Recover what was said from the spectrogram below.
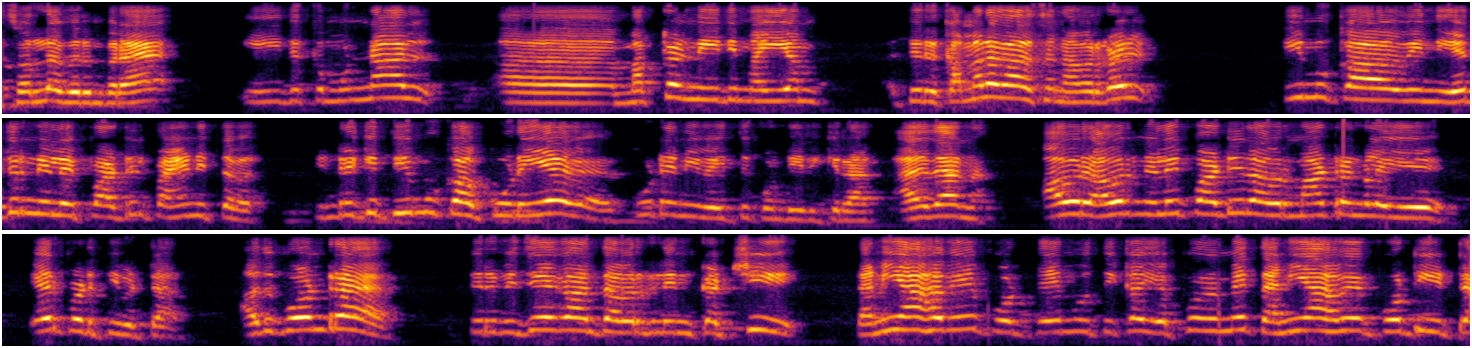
சொல்ல விரும்புறேன். இதுக்கு முன்னால் ஆஹ் மக்கள் நீதி மையம் திரு கமலஹாசன் அவர்கள் திமுகவின் எதிர்நிலைப்பாட்டில் பயணித்தவர். இன்றைக்கு திமுக கூடயே கூட்டணி வைத்துக் கொண்டிருக்கிறார். அதுதான் அவர் அவர் நிலைப்பாட்டில் அவர் மாற்றங்களை ஏ- ஏற்படுத்தி விட்டார். அது போன்ற திரு விஜயகாந்த் அவர்களின் கட்சி தனியாகவே போட்டு தேமுதிக எப்பொழுதுமே தனியாகவே போட்டியிட்ட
